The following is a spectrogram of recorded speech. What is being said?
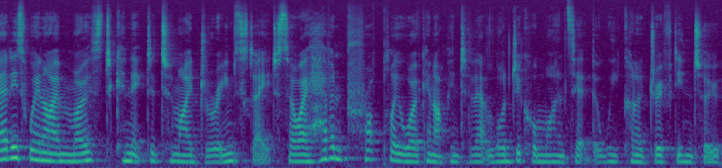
that is when I'm most connected to my dream state. So I haven't properly woken up into that logical mindset that we kind of drift into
